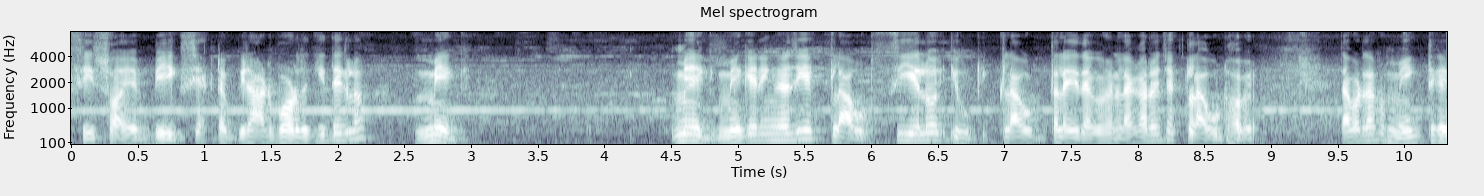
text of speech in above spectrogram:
সি সয়ে বিগ, সে একটা বিরাট বড় কী দেখল? মেঘ। মেঘ, মেঘের ইংরাজি cloud C L O U T cloud. তাহলে এই দেখো এখানে লেখা রয়েছে ক্লাউড হবে। তারপর দেখো মেঘ থেকে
